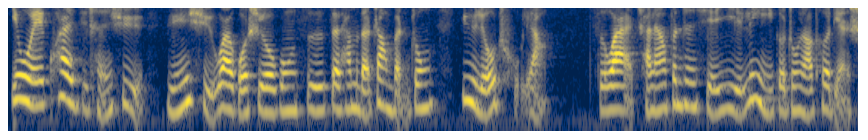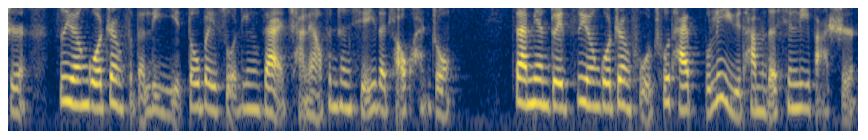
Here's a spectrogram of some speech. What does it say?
因为会计程序允许外国石油公司在他们的账本中预留储量，此外，产量分成协议另一个重要特点是，资源国政府的利益都被锁定在产量分成协议的条款中。在面对资源国政府出台不利于他们的新立法时，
